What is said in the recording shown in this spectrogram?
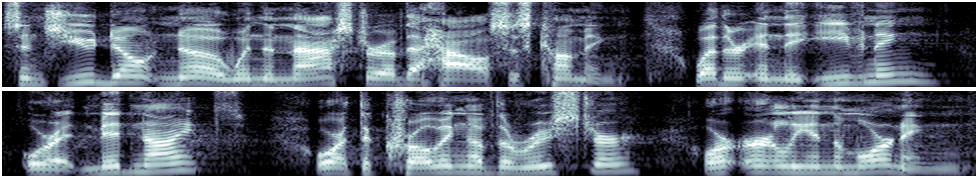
since you don't know when the master of the house is coming, whether in the evening or at midnight or at the crowing of the rooster or early in the morning.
